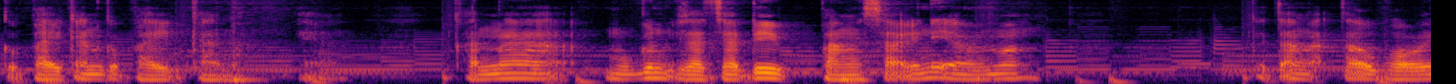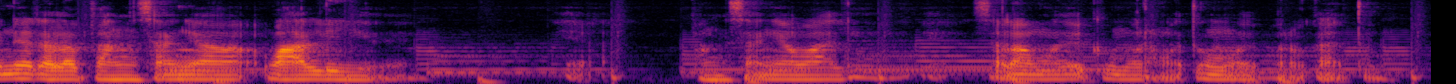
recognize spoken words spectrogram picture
kebaikan-kebaikan ya. Karena mungkin bisa jadi bangsa ini ya memang kita nggak tahu bahwa ini adalah bangsanya wali ya bangsanya wali ya. Assalamualaikum warahmatullahi wabarakatuh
